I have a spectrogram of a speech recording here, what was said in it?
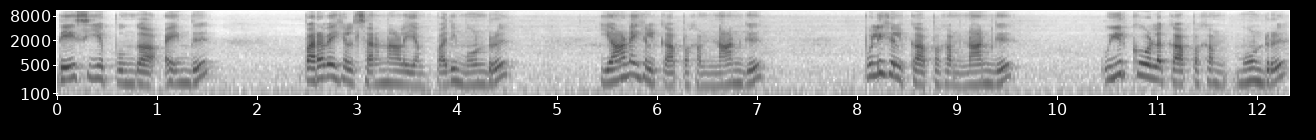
தேசிய பூங்கா ஐந்து பறவைகள் சரணாலயம் பதிமூன்று யானைகள் காப்பகம் நான்கு புலிகள் காப்பகம் நான்கு உயிர்க்கோள காப்பகம் மூன்று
